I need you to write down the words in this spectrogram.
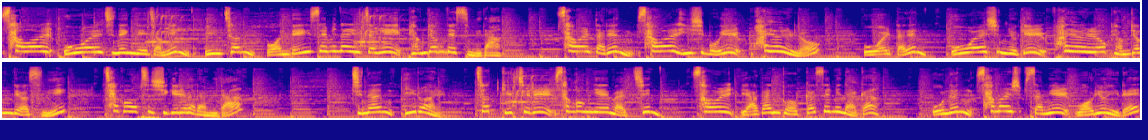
4월, 5월 진행 예정인 인천 one day 세미나 일정이 변경됐습니다. 4월 달은 4월 25일 화요일로, 5월 달은 5월 16일 화요일로 변경되었으니 착오 없으시길 바랍니다. 지난 1월 첫 개최를 성공리에 마친 서울 야간 부업과 세미나가 오는 3월 13일 월요일에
